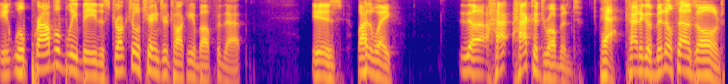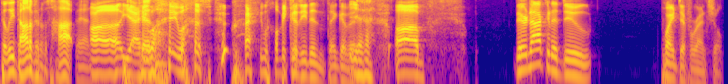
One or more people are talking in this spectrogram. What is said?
It will probably be the structural change you're talking about for that is, by the way, uh, ha- Hacka Drummond, Yeah. kind of good. Middletown's owned. Billy Donovan was hot, man. Uh, yeah, he was, he was right. Well, because he didn't think of it. yeah. Um, they're not going to do point differential.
